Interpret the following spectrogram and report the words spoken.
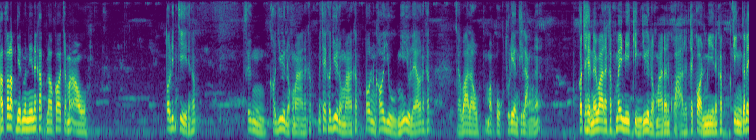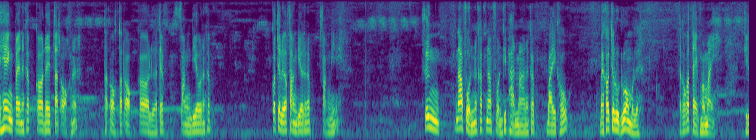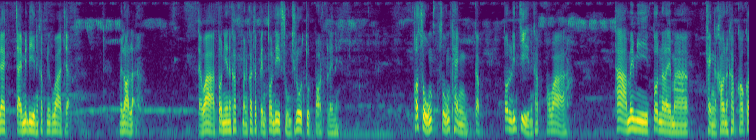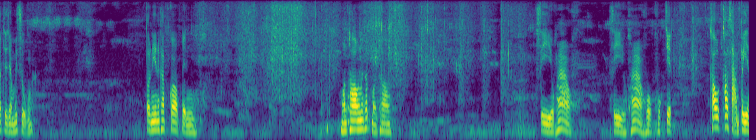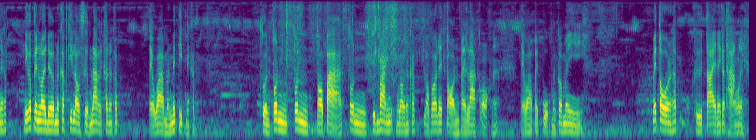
ครับสำหรับเย็นวันนี้นะครับ เราก็จะมาเอาต้นลิ้นจี่นะครับ ซึ่งเขายื่นออกมานะครับ ไม่ใช่เขายื่นออกมาครับต้นเขาอยู่อย่างนี้อยู่แล้วนะครับ แต่ว่าเรามาปลูกทุเรียนทีหลังนะก็จะเห็นได้ว่านะครับไม่มีกิ่งยื่นออกมาด้านขวาเลยแต่ก่อนมีนะครับ กิ่งก็ได้แห้งไปนะครับ ก็ได้ตัดออกนะตัดออกตัดออกก็เหลือแต่ฝั่งเดียวนะครับ ก็จะเหลือฝั่งเดียวนะครับ ฝั่งนี้ ซึ่งหน้าฝนนะครับ หน้าฝนที่ผ่านมานะครับ ใบเขาใบเขาจะหลุดร่วงหมดเลย แล้วเขาก็แตกมาใหม่ ทีแรกใจไม่ดีนะครับ นึกว่าจะไม่รอดละแต่ว่าต้นนี้นะครับมันก็จะเป็นต้นที่สูงชะลูดตูดปอดอะไรนี่เขาสูงสูงแข่งกับต้นลิ้นจี่นะครับ เพราะว่าถ้าไม่มีต้นอะไรมาแข่งกับเขานะครับเขาก็จะยังไม่สูงต้นนี้นะครับก็เป็น หมอนทองนะครับ หมอนทองสี่ห้าสี่ห้าหกหกเจ็ด เข้าเข้าสามปีนะครับ นี่ก็เป็นรอยเดิมนะครับ ที่เราเสริมรากเขานะครับ แต่ว่ามันไม่ติดนะครับ ส่วนต้นต้นตอป่าต้นพื้นบ้านของเรานะครับ เราก็ได้ตอนไปรากออกนะ แต่ว่าไปปลูกมันก็ไม่ ไม่โตนะครับ คือตายในกระถางเลย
